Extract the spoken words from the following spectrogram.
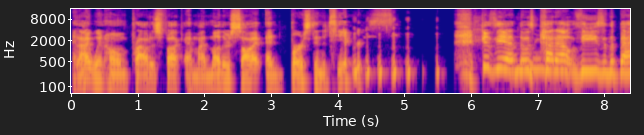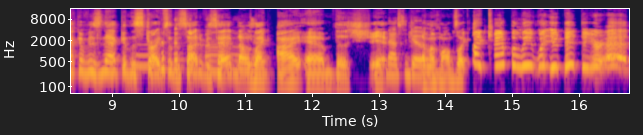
and i went home proud as fuck and my mother saw it and burst into tears because he had those my cutout v's in the back of his neck and the stripes on the side of his head and i was yeah. like i am the shit That's dope. and my mom's like i can't believe what you did to your head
